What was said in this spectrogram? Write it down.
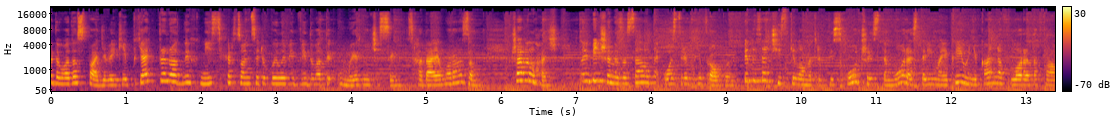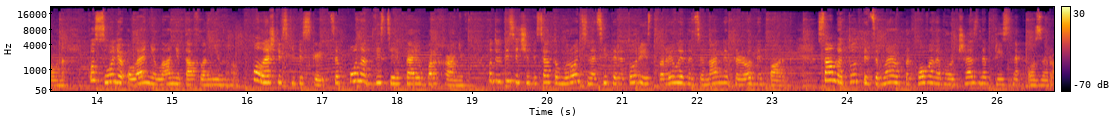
трішки до водоспадів, які п'ять природних місць херсонці любили відвідувати у мирні часи. Згадаємо разом. Шарлгач найбільший незаселений острів Європи. 56 кілометрів піску, чисте море, старі маяки, унікальна флора та фауна. Косулі, олені, лані та фламінго. Олешківські піски це понад 200 гектарів барханів. У 2010 році на цій території створили національний природний парк. Саме тут під землею приховане величезне прісне озеро.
